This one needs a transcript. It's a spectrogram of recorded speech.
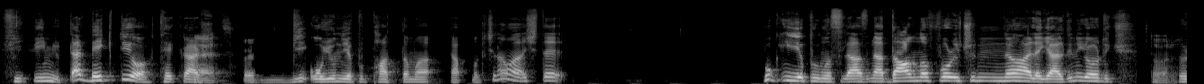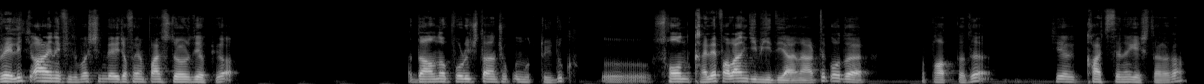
fikri mülkler bekliyor tekrar Evet. e, bir oyun yapıp patlama yapmak için ama işte çok iyi yapılması lazım. Yani Dawn of War 3'ün ne hale geldiğini gördük. Doğru. Relic aynı firma. Şimdi Age of Empires 4'ü yapıyor. Dawn of War 3'ten çok umutluyduk. Son kale falan gibiydi yani artık. O da patladı. Ki kaç sene geçti aradan.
